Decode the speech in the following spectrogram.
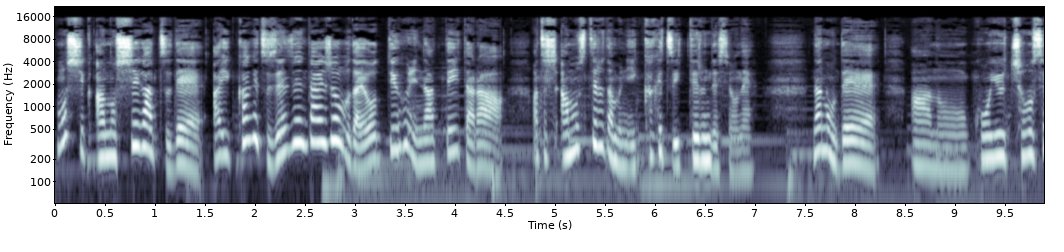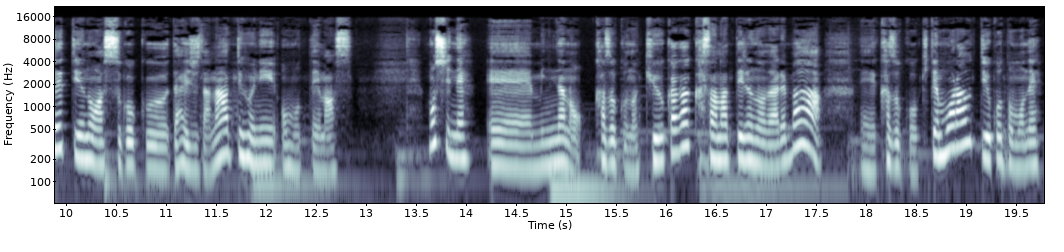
もしあの4月で、あ、1ヶ月全然大丈夫だよっていう風になっていたら、私アムステルダムに1ヶ月行ってるんですよね。なので、あの、こういう調整っていうのはすごく大事だなっていう風に思っています。もしね、えー、みんなの家族の休暇が重なっているのであれば、えー、家族を来てもらうっていうこともね、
